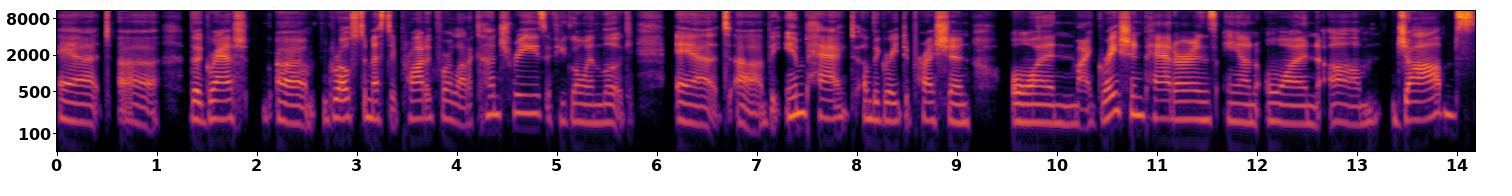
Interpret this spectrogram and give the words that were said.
at uh, the grass, uh, gross domestic product for a lot of countries, if you go and look at uh, the impact of the Great Depression on migration patterns and on um, jobs,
